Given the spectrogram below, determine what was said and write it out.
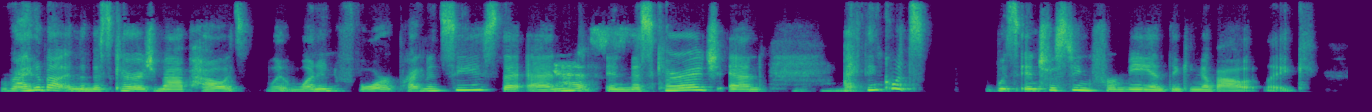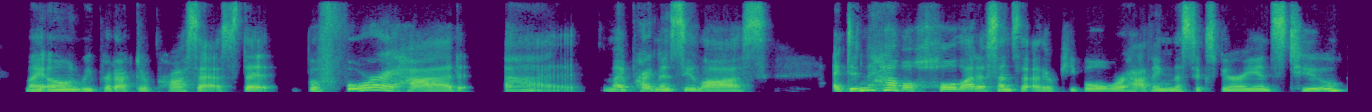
write about in the miscarriage map how it's what, one in four pregnancies that end yes. in miscarriage. And mm-hmm. I think what's was interesting for me in thinking about like my own reproductive process that before I had uh, my pregnancy loss, I didn't have a whole lot of sense that other people were having this experience too.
